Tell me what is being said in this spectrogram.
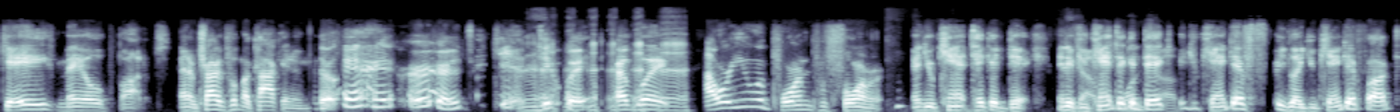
gay male bottoms, and I'm trying to put my cock in them. They're like, "Eh, it hurts. I can't do it. I'm like, how are you a porn performer and you can't take a dick? And if you can't take a dick job. and you can't get like you can't get fucked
